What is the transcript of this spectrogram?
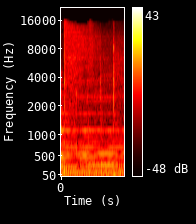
you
